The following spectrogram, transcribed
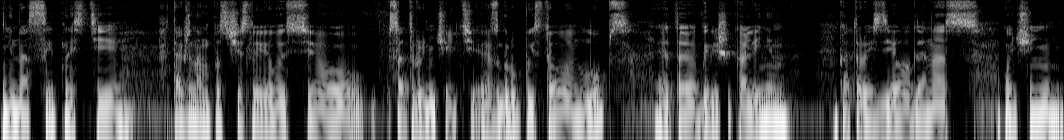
ненасытности. Также нам посчастливилось э, сотрудничать с группой Stolen Loops. Это Гриша Калинин, который сделал для нас очень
